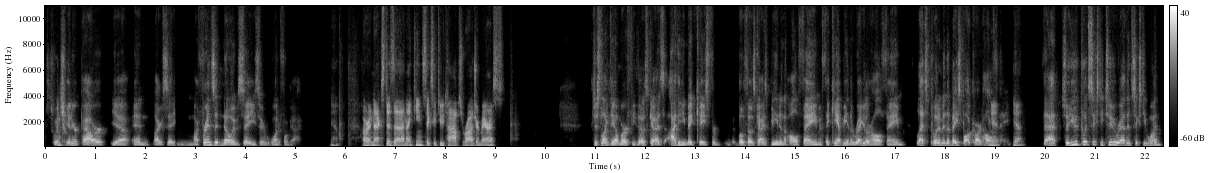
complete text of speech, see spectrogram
Switch hitter, power, yeah. And like I said, my friends that know him say he's a wonderful guy. All right. Next is uh, 1962 Topps, Roger Maris. Just like Dale Murphy, those guys, I think you make case for both those guys being in the Hall of Fame. If they can't be in the regular Hall of Fame, let's put them in the baseball card Hall Yeah, of Fame. yeah. That so you'd put 62 rather than 61?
